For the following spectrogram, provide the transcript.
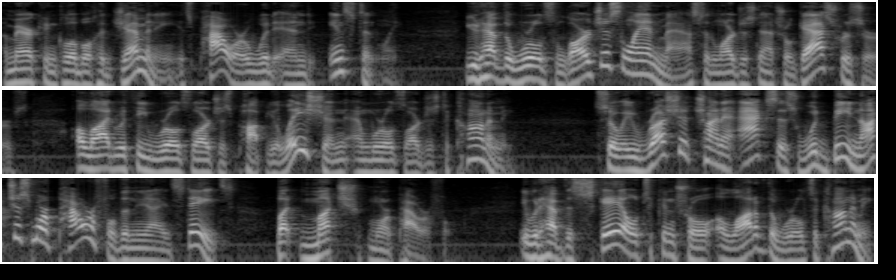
American global hegemony, its power would end instantly. You'd have the world's largest landmass and largest natural gas reserves allied with the world's largest population and world's largest economy. So a Russia China axis would be not just more powerful than the United States, but much more powerful. It would have the scale to control a lot of the world's economy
